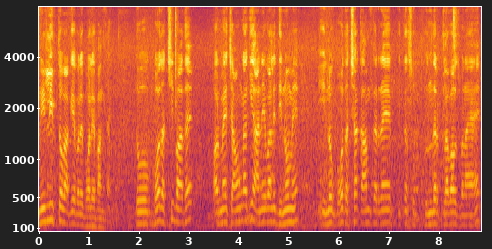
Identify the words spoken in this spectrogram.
निर्लिप्त तो बड़े बोले बांग्ला। तो बहुत अच्छी बात है और मैं चाहूँगा कि आने वाले दिनों में इन लोग बहुत अच्छा काम कर रहे हैं कितना सुंदर क्लब हाउस बनाया है।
